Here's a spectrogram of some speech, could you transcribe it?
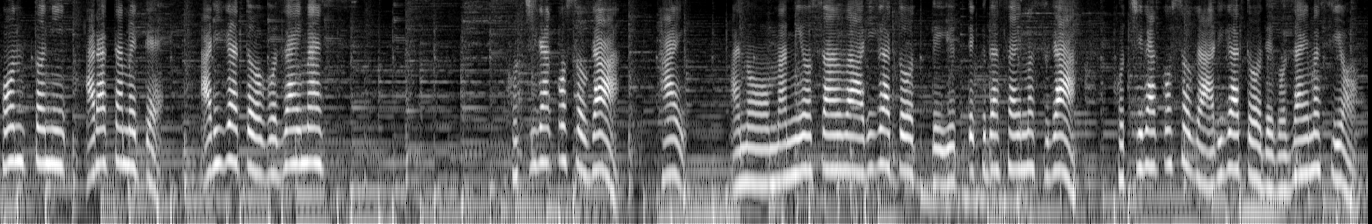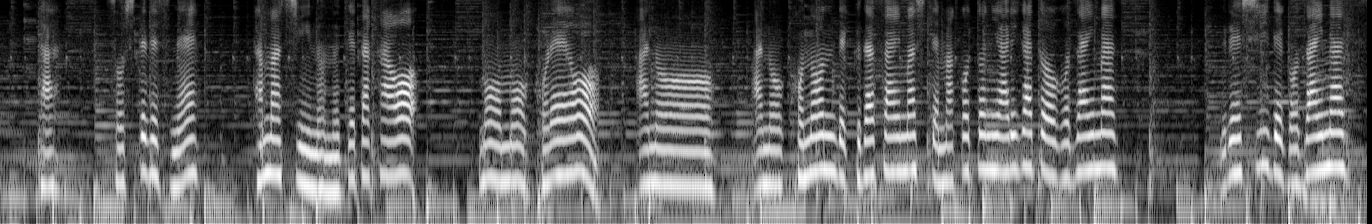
本当に改めてありがとうございます。こちらこそがはいあのまみおさんはありがとうって言ってくださいますがこちらこそがありがとうでございますよ。たそしてですね魂の抜けた顔もうもうこれをあのー、あの好んでくださいまして誠にありがとうございます。嬉しいでございます。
